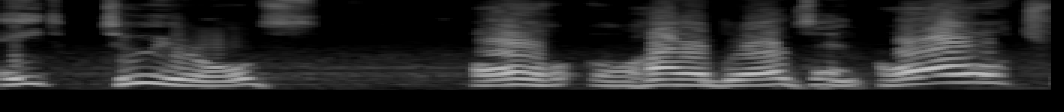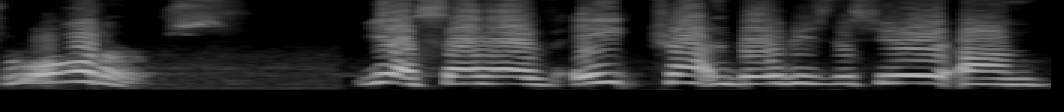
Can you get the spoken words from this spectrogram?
eight two year olds, all Ohio breds, and all trotters. Yes, I have eight trotting babies this year. Um,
